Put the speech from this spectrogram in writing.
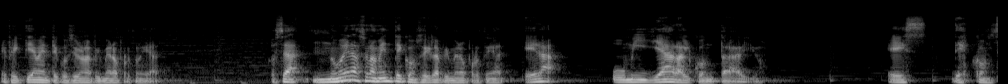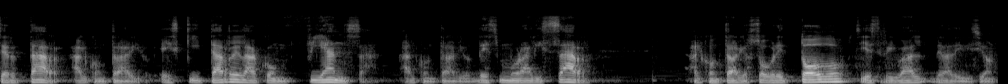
efectivamente consiguieron la primera oportunidad. O sea, no era solamente conseguir la primera oportunidad, era humillar al contrario. Es desconcertar al contrario, es quitarle la confianza al contrario, desmoralizar al contrario, sobre todo si es rival de la división.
